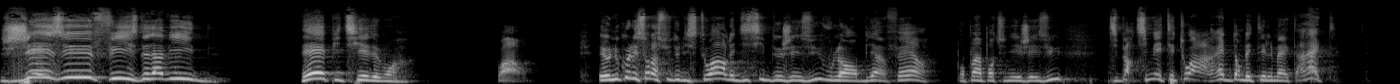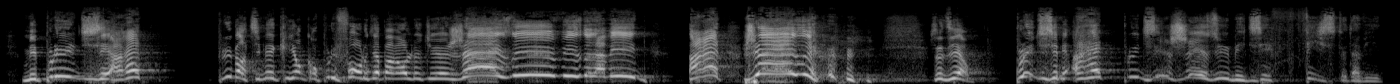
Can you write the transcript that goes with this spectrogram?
Jésus, fils de David, aie pitié de moi. Waouh Et nous connaissons la suite de l'histoire. Les disciples de Jésus, voulant bien faire pour pas importuner Jésus, dit Bartimée, tais-toi, arrête d'embêter le maître, arrête. Mais plus il disait arrête, plus Bartimée criait encore plus fort le la parole de Dieu Jésus, fils de David, arrête, Jésus Je veux dire, plus il disait mais arrête, plus il disait Jésus, mais il disait fils de David.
